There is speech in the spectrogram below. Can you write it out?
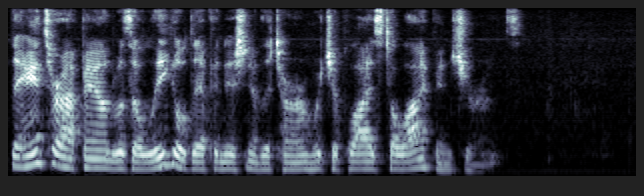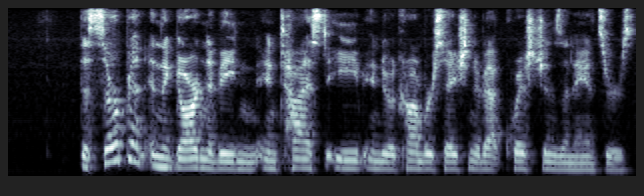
The answer I found was a legal definition of the term which applies to life insurance. The serpent in the Garden of Eden enticed Eve into a conversation about questions and answers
